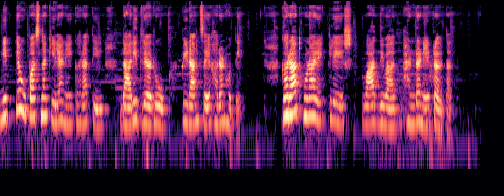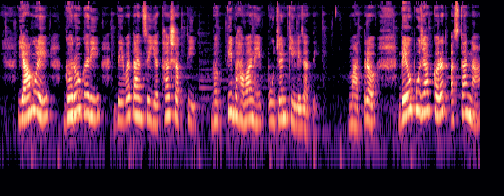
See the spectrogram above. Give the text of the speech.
नित्य उपासना केल्याने घरातील दारिद्र्य रोग पीडांचे हरण होते. घरात होणारे क्लेश वादविवाद भांडणे टळतात. यामुळे घरोघरी देवतांचे यथाशक्ती भक्तिभावाने पूजन केले जाते. मात्र देवपूजा करत असताना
